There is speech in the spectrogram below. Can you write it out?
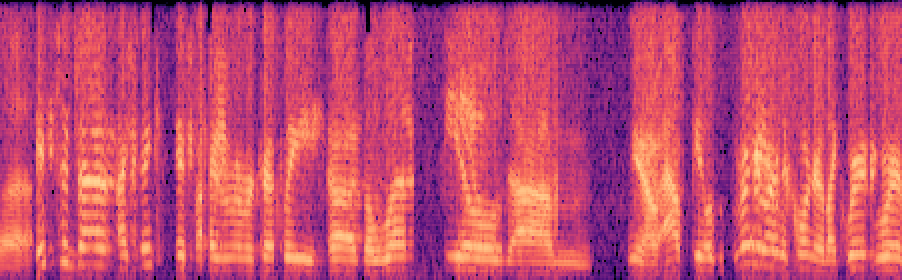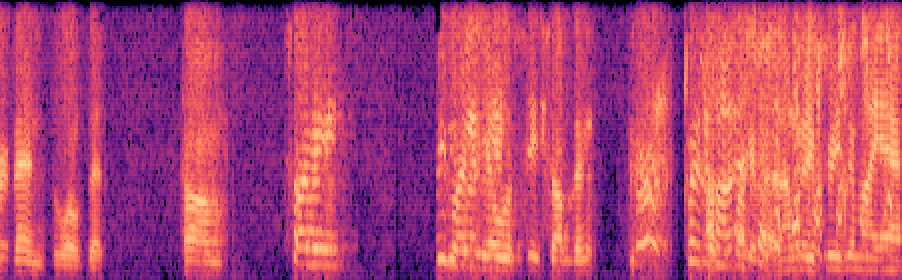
Uh, It's about, I think, if I remember correctly, uh, the left field, um, you know, outfield, right around the corner, like where where it bends a little bit. Um, so I mean, we might be able to see something. Oh, doesn't that's fucking right. I'm going to be freezing my ass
